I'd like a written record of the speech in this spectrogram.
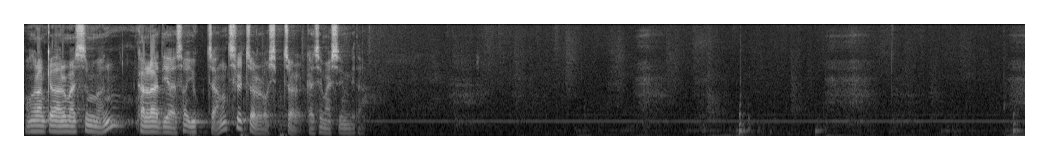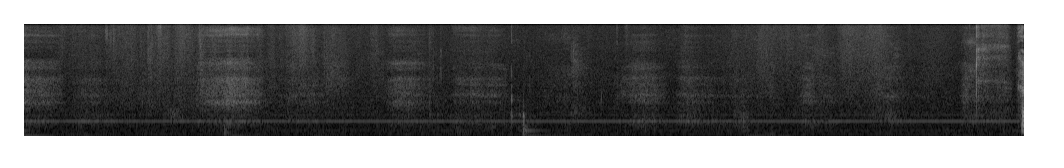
오늘 함께 나눌 말씀은 갈라디아서 6장 7절로 10절까지 말씀입니다.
